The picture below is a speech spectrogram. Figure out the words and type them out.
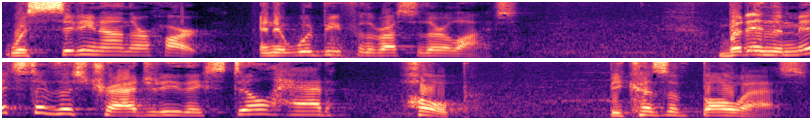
was sitting on their heart, and it would be for the rest of their lives. But in the midst of this tragedy, they still had hope because of Boaz.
